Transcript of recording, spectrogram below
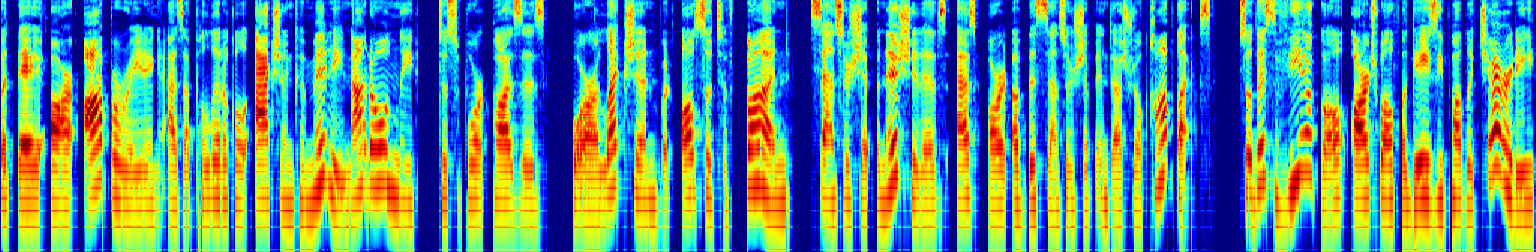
but they are operating as a political action committee, not only to support causes for our election, but also to fund censorship initiatives as part of this censorship industrial complex. So, this vehicle, Archewell Fugazi Public Charity,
